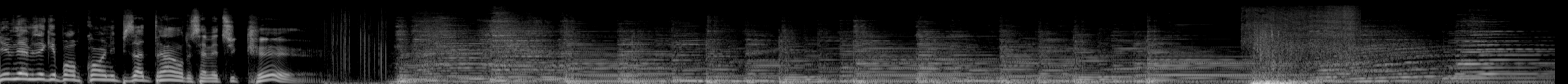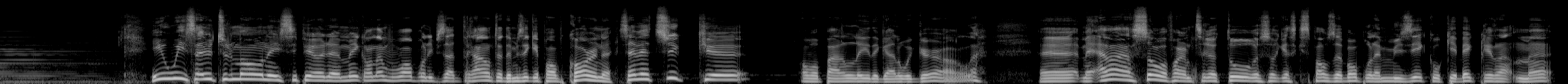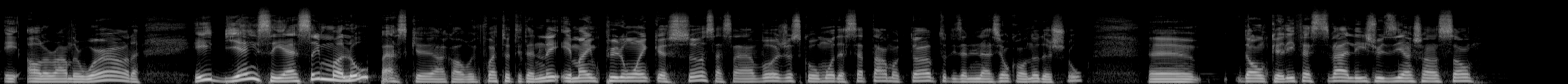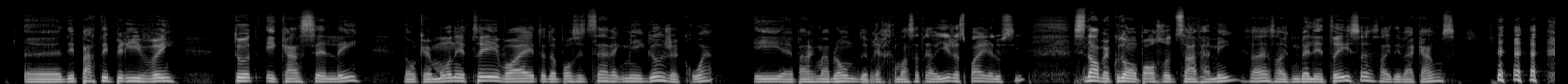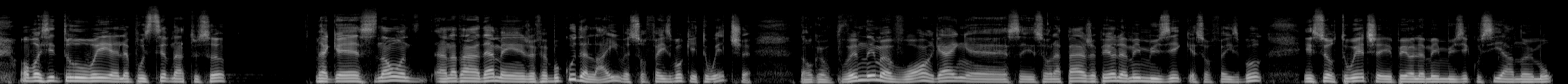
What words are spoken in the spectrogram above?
Bienvenue à Musique et Popcorn, épisode 30. Savais-tu que? Et oui, salut tout le monde, ici P.A. Lemay, content de vous voir pour l'épisode 30 de Musique et Popcorn. Savais-tu que? On va parler de Galway Girl? Euh, mais avant ça, on va faire un petit retour sur ce qui se passe de bon pour la musique au Québec présentement et all around the world. Eh bien, c'est assez mollo parce que, encore une fois, tout est annulé et même plus loin que ça, ça s'en va jusqu'au mois de septembre-octobre, toutes les annulations qu'on a de show. Euh, donc, les festivals, les jeudis en chanson, euh, des parties privées, tout est cancellé. Donc, mon été va être de passer du temps avec mes gars, je crois. Et pendant que ma blonde devrait recommencer à travailler, j'espère, elle aussi. Sinon, ben, écoute, on passera du temps en famille. Ça, va être une belle été, ça. Ça va être des vacances. on va essayer de trouver le positif dans tout ça. Fait que, sinon, en attendant, ben, je fais beaucoup de live sur Facebook et Twitch. Donc, vous pouvez venir me voir, gang. c'est sur la page PA Lemay Musique sur Facebook et sur Twitch et PA Lemay Musique aussi en un mot.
